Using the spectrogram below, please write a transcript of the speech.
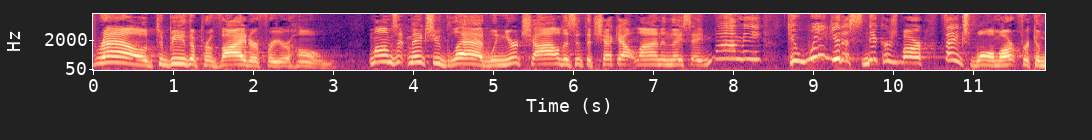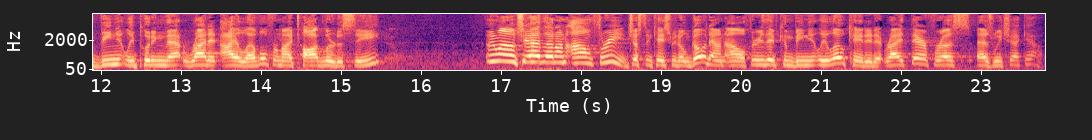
proud to be the provider for your home. Moms, it makes you glad when your child is at the checkout line and they say, Mommy, can we get a Snickers bar? Thanks, Walmart, for conveniently putting that right at eye level for my toddler to see. I mean, why don't you have that on aisle three? Just in case we don't go down aisle three, they've conveniently located it right there for us as we check out.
